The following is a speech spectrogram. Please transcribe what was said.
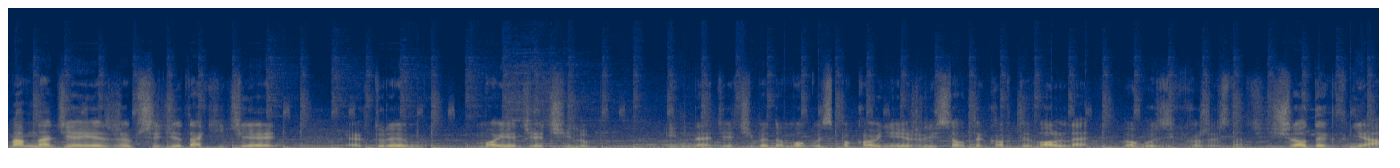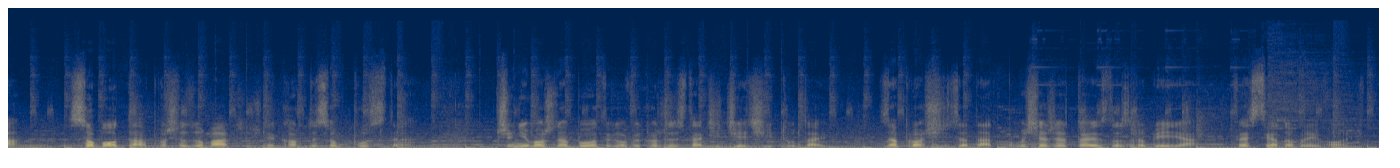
mam nadzieję, że przyjdzie taki dzień, e, w którym moje dzieci lub inne dzieci będą mogły spokojnie, jeżeli są te korty wolne, mogły z nich korzystać. Środek dnia, sobota, proszę zobaczyć, te korty są puste. Czy nie można było tego wykorzystać i dzieci tutaj zaprosić za darmo? Myślę, że to jest do zrobienia, kwestia dobrej woli.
